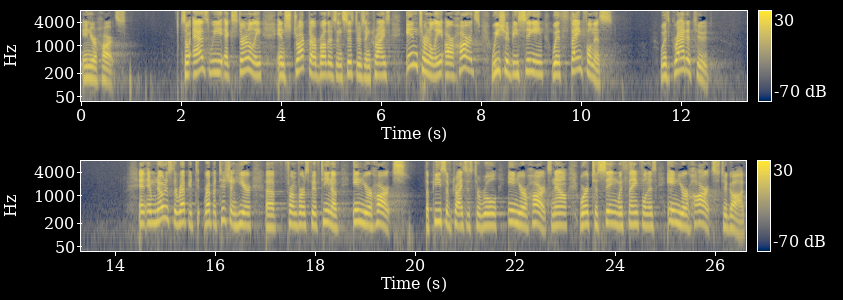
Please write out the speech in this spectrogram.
in your hearts. So, as we externally instruct our brothers and sisters in Christ, internally, our hearts, we should be singing with thankfulness, with gratitude. And, and notice the repetition here uh, from verse 15 of in your hearts. The peace of Christ is to rule in your hearts. Now we're to sing with thankfulness in your hearts to God.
